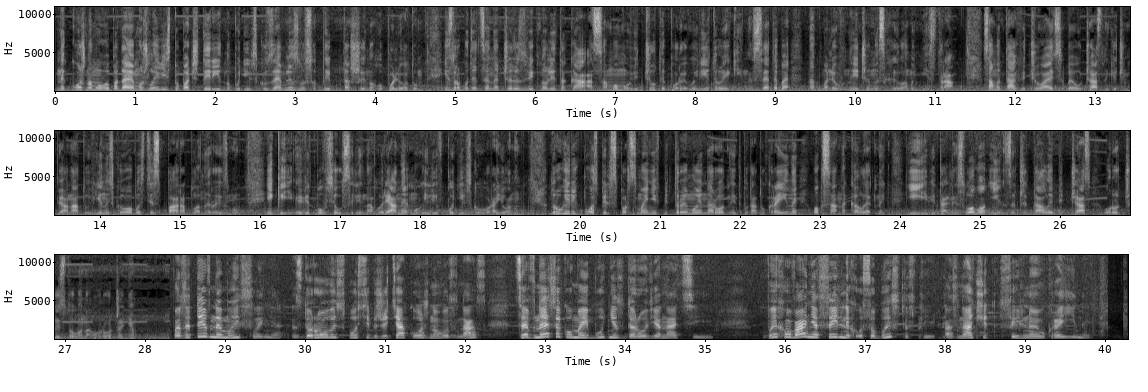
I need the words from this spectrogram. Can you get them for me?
Не кожному випадає можливість побачити рідну подільську землю з висоти пташиного польоту. І зробити це не через вікно літака, а самому відчути пориви вітру, який несе тебе над мальовничими схилами Дністра. Саме так відчувають себе учасники чемпіонату Вінницької області з парапланеризму, який відбувся у селі Нагоряни Могилів Подільського району. Другий рік поспіль спортсменів підтримує народний депутат України Оксана Калетник. Її вітальне слово і зачитали під час урочистого нагородження. Позитивне мислення, здоровий спосіб життя кожного з нас це внесок у майбутнє здоров'я нації, виховання сильних особистостей, а значить сильної України.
